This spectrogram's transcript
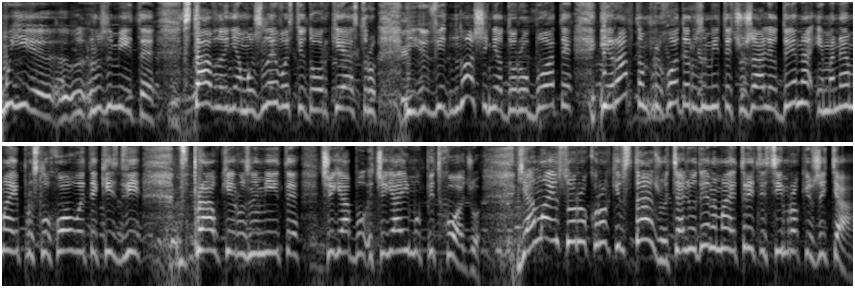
мої е, розумієте, ставлення, можливості до оркестру, відношення до роботи. І раптом приходить, розумієте, чужа людина, і мене має прослуховувати якісь дві вправки, розумієте, чи я чи я йому підходжу. Я маю 40 років стажу. Ця людина має 37 років життя.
